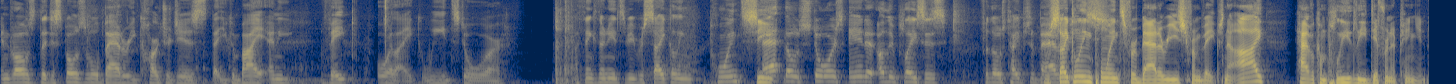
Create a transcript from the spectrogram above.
involves the disposable battery cartridges that you can buy at any vape or like weed store. I think there needs to be recycling points See- at those stores and at other places for those types of batteries. Recycling points for batteries from vapes. Now, I have a completely different opinion.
